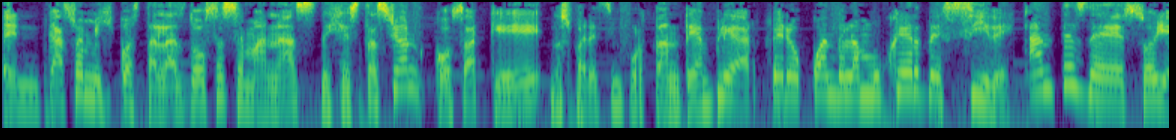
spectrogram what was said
en caso de México, hasta las 12 semanas de gestación, cosa que nos parece importante ampliar. Pero cuando la mujer decide, antes de eso, y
